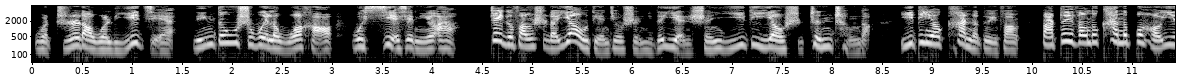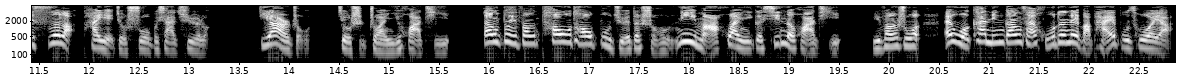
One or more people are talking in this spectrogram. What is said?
我知道，我理解，您都是为了我好，我谢谢您啊。这个方式的要点就是你的眼神一定要是真诚的，一定要看着对方，把对方都看得不好意思了，他也就说不下去了。第二种就是转移话题，当对方滔滔不绝的时候，立马换一个新的话题。比方说，哎，我看您刚才胡的那把牌不错呀，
